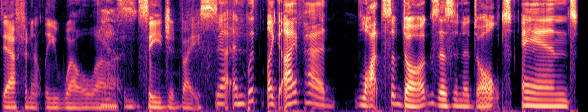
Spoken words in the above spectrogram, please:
definitely well uh, Yes. sage advice. Yeah, and with like I've had lots of dogs as an adult, and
